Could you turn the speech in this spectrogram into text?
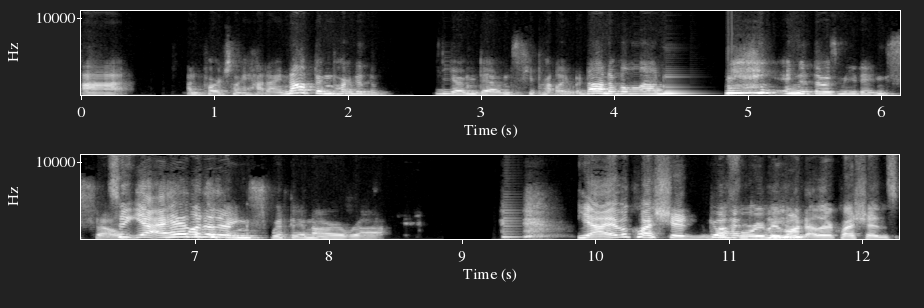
Uh, unfortunately, had I not been part of the Young Dems, he probably would not have allowed me into those meetings. So, So yeah, I have lots of things within our. Yeah, I have a question Go ahead, before we move on to other questions.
